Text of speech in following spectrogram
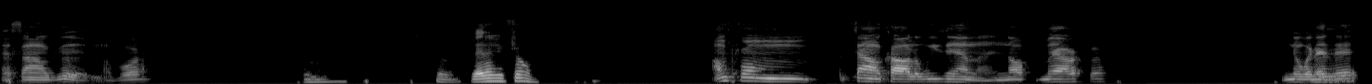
That sounds good, my boy. Mm. Mm. Where are you from? I'm from a town called Louisiana in North America. You know where that's Mm. at?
